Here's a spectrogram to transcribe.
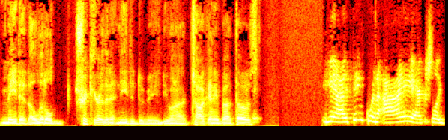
made it a little trickier than it needed to be. Do you want to talk any about those? Yeah, I think when I actually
